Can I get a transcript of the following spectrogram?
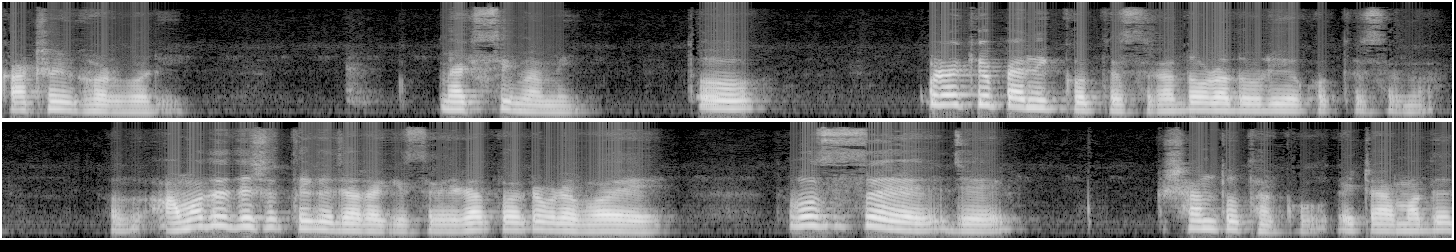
কাঠের ঘর বাড়ি ম্যাক্সিমামই তো ওরা কেউ প্যানিক করতেছে না, দৌড়াদৌড়িও করতেছে না। আমাদের দেশের থেকে যারা গেছে, এরা তো একেবারে ভয়ে। বলতেছে যে শান্ত থাকো। এটা আমাদের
